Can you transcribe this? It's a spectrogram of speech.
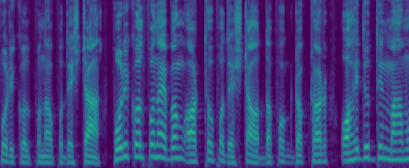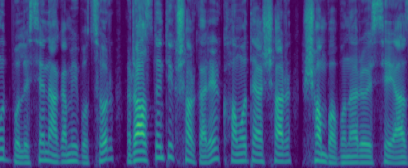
পরিকল্পনা উপদেষ্টা। পরিকল্পনা এবং অর্থ উপদেষ্টা অধ্যাপক ড. ওয়াহিদুদ্দিন মাহমুদ বলেছেন, আগামী বছর রাজনৈতিক সরকারের ক্ষমতায় আসার সম্ভাবনা রয়েছে। আজ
